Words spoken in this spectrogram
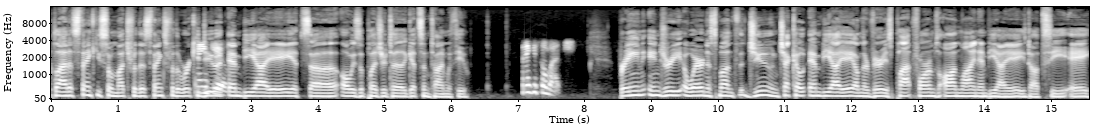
Gladys, thank you so much for this. Thanks for the work you Thank do you. at MBIA. It's uh, always a pleasure to get some time with you. Thank you so much. Brain Injury Awareness Month, June. Check out MBIA on their various platforms online, mbia.ca.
